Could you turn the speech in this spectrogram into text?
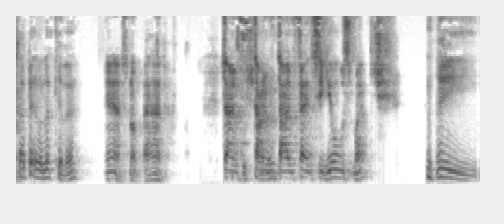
So a bit of a look at them. yeah, it's not bad. Don't don't don't fancy yours much. Hey.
